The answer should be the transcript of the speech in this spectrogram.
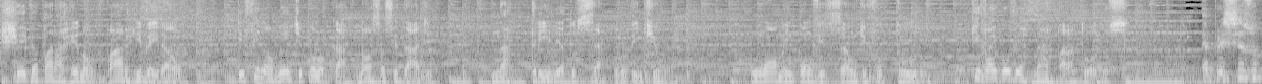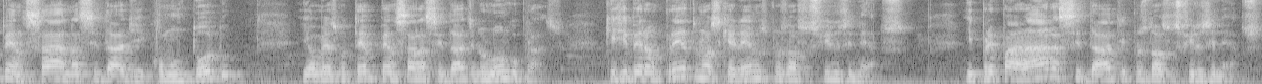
chega para renovar Ribeirão e finalmente colocar nossa cidade na trilha do século XXI. Um homem com visão de futuro que vai governar para todos. É preciso pensar na cidade como um todo e, ao mesmo tempo, pensar na cidade no longo prazo. Que Ribeirão Preto nós queremos para os nossos filhos e netos e preparar a cidade para os nossos filhos e netos.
